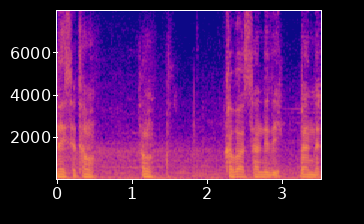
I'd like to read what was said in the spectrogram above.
Neyse tamam. Tamam. Kabahat sende değil, bende.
